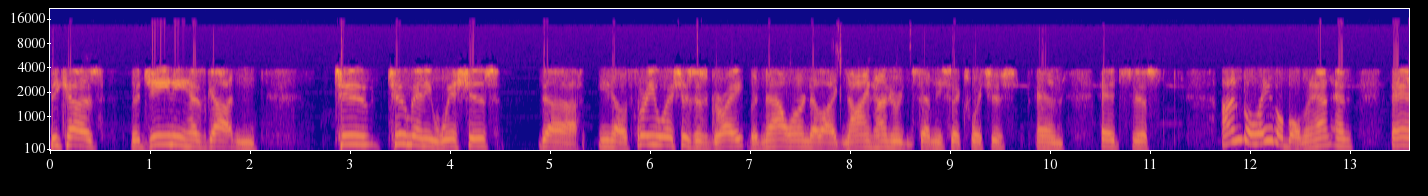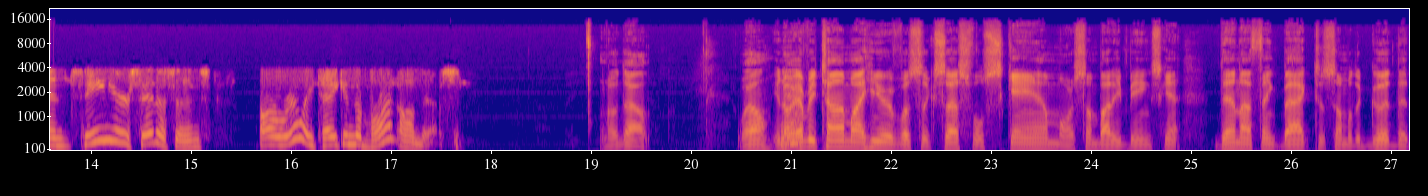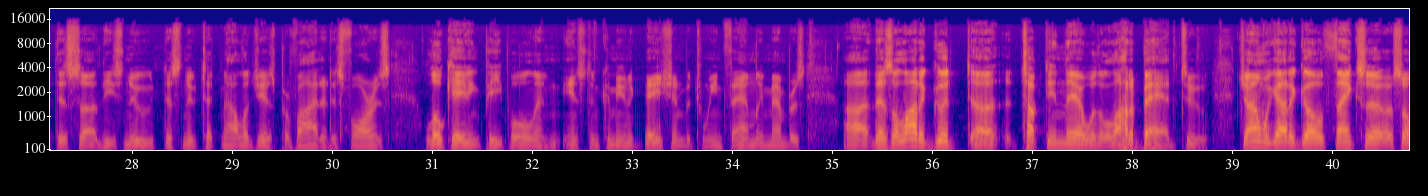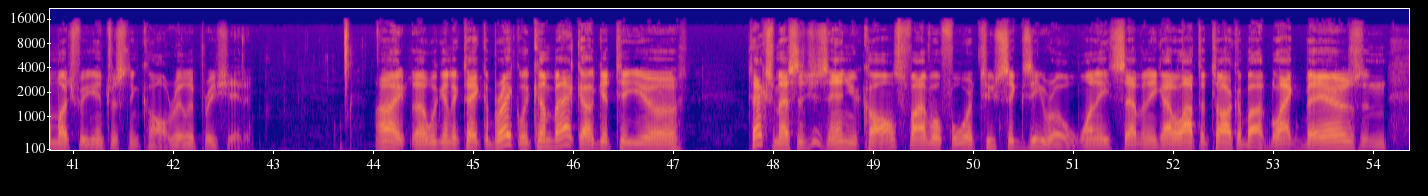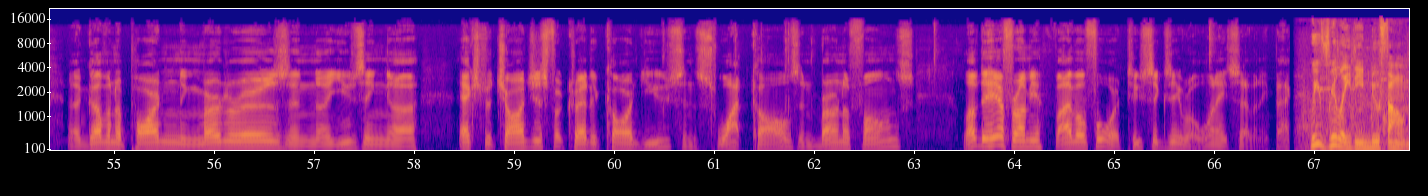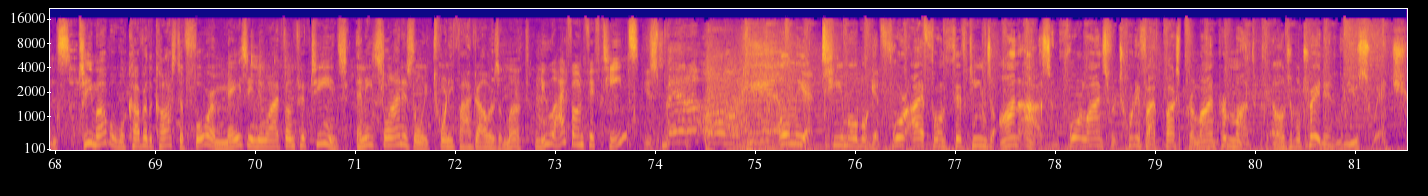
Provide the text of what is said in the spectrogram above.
because the genie has gotten too too many wishes. The you know three wishes is great, but now we're into like 976 wishes, and it's just unbelievable, man. And and senior citizens are really taking the brunt on this. No doubt. Well, you know, Yeah. every time I hear of a successful scam or somebody being scammed, then I think back to some of the good that this uh, these new this new technology has provided as far as locating people and instant communication between family members. Uh, there's a lot of good uh, tucked in there with a lot of bad too. John, we got to go. Thanks uh, so much for your interesting call. Really appreciate it. All right, uh, we're going to take a break. When we come back, I'll get to your text messages and your calls 504-260-1870 got a lot to talk about. Black bears and uh, governor pardoning murderers and uh, using uh, extra charges for credit card use and swat calls and burner phones love to hear from you 504-260-1870 back We really need new phones. T-Mobile will cover the cost of four amazing new iPhone 15s, and each line is only $25 a month. New iPhone 15s? Only at T-Mobile get four iPhone 15s on us and four lines for 25 bucks per line per month with eligible trade-in when you switch.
